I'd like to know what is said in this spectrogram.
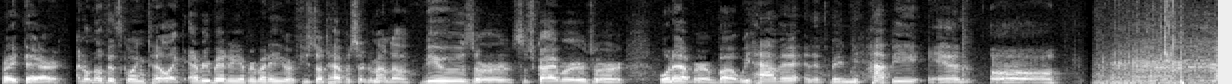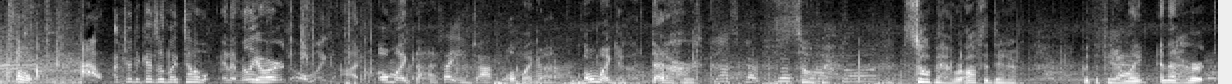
right there. I don't know if it's going to like everybody, everybody, or if you still have to have a certain amount of views or subscribers or whatever, but we have it, and it's made me happy, and oh, oh, ow! I tried to catch it with my toe, and it really hurt. Oh my god! Oh my god. I god! thought you dropped the Oh my god! Oh my god! That hurt so bad, so bad. We're off to dinner with the family, Yeah. and that hurt.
